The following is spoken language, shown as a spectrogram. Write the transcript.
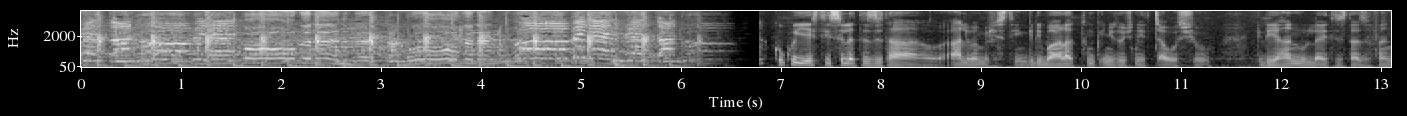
መጣን ሆ ብለን ሆ ብለን መጣን ሆ ብለን ሆ ብለን መጣን ሆ ኩኩዬ እስቲ ስለ ትዝታ አልበምሽ እስቲ እንግዲህ በአራቱም ቅኝቶች ነው የተጫወትሽው። እንግዲህ ያህን ሁላ የትዝታ ዘፈን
